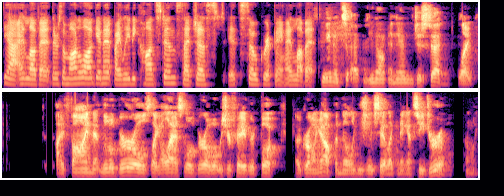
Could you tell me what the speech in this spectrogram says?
yeah, I love it. There's a monologue in it by Lady Constance that just it's so gripping. I love it. And it's uh, you know, and then you just said it. Like I find that little girls, like I'll ask a little girl, "What was your favorite book uh, growing up?" and they'll usually say like Nancy Drew. I'm like,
